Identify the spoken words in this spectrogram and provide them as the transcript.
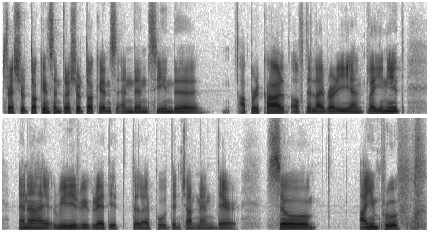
treasure tokens and treasure tokens, and then seeing the upper card of the library and playing it, and I really regretted that I put enchantment there. So I improve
